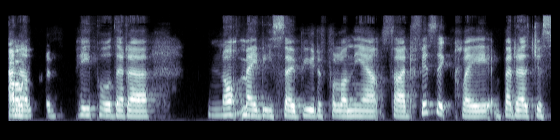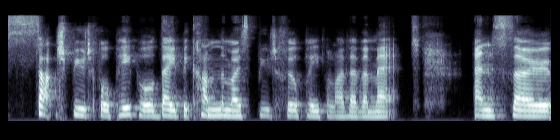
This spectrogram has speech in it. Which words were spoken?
and oh. a lot of people that are not maybe so beautiful on the outside physically, but are just such beautiful people. They become the most beautiful people I've ever met. And so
